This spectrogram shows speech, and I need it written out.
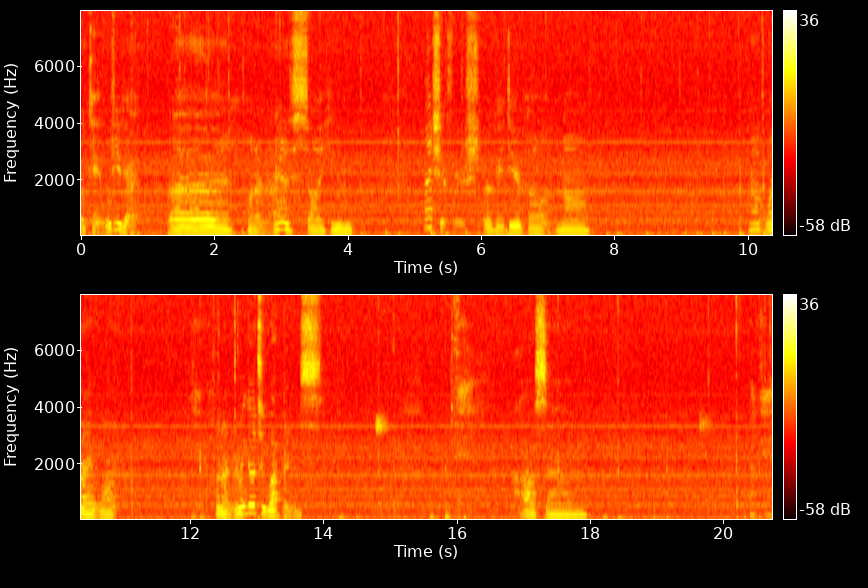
Okay, what do you got? Uh, hold on. I just saw you my shit first. Okay, dear pal, no. Not what I want. Hold on, let me go to weapons. Awesome. Okay,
